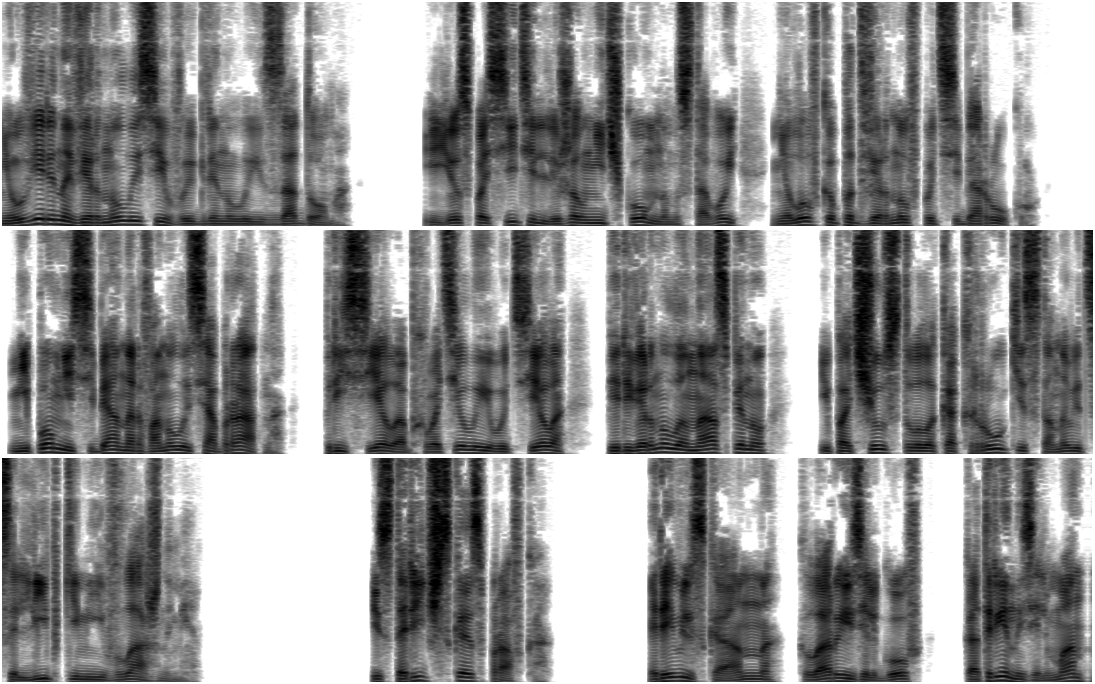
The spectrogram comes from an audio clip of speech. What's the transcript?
неуверенно вернулась и выглянула из-за дома. Ее спаситель лежал ничком на мостовой, неловко подвернув под себя руку. Не помня себя, она рванулась обратно, присела, обхватила его тело, перевернула на спину и почувствовала, как руки становятся липкими и влажными. Историческая справка. Ревельская Анна, Клара Изельгов, Катрина Зельман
